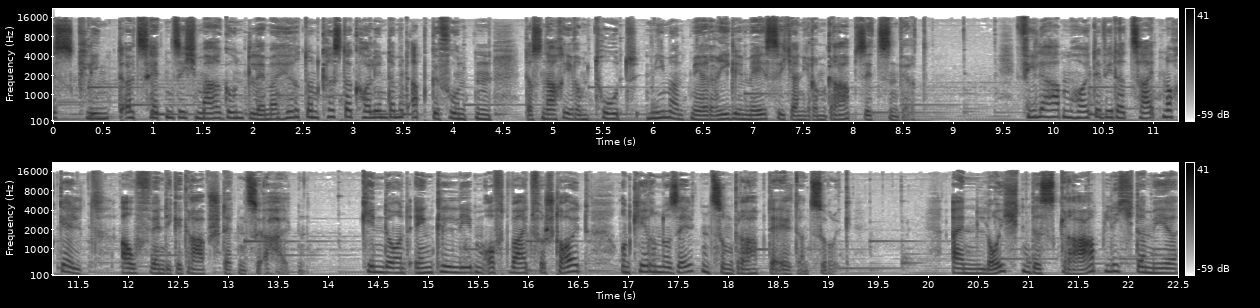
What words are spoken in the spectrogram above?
Es klingt, als hätten sich Margund Lämmerhirt und Christa Collin damit abgefunden, dass nach ihrem Tod niemand mehr regelmäßig an ihrem Grab sitzen wird. Viele haben heute weder Zeit noch Geld, aufwendige Grabstätten zu erhalten. Kinder und Enkel leben oft weit verstreut und kehren nur selten zum Grab der Eltern zurück. Ein leuchtendes Grablichtermeer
